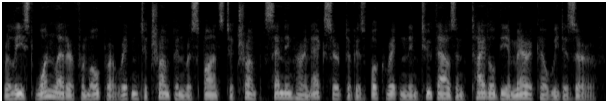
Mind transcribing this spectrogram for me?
released one letter from Oprah written to Trump in response to Trump sending her an excerpt of his book written in 2000 titled The America We Deserve.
